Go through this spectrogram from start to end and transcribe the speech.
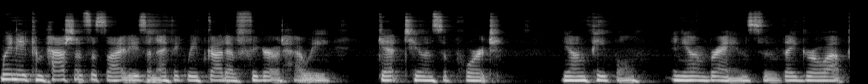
We need compassionate societies, and I think we've got to figure out how we get to and support young people and young brains so they grow up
